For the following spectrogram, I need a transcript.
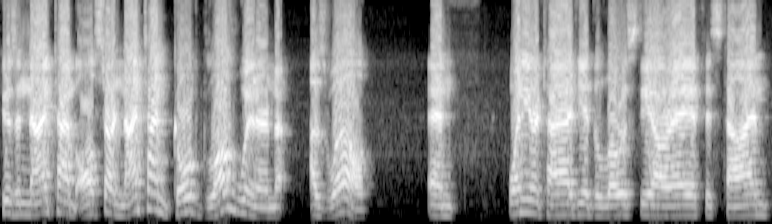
He was a nine-time All-Star, nine-time Gold Glove winner as well. And when he retired, he had the lowest ERA of his time.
